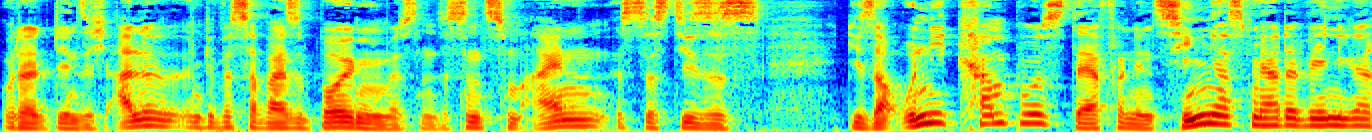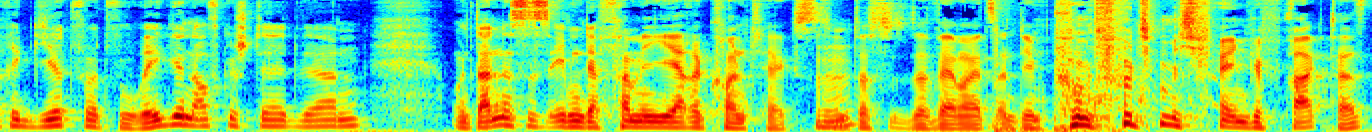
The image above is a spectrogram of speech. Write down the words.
oder denen sich alle in gewisser Weise beugen müssen. Das sind zum einen ist das dieses dieser Unicampus, der von den Seniors mehr oder weniger regiert wird, wo Regeln aufgestellt werden. Und dann ist es eben der familiäre Kontext. Mhm. Und das, da wären wir jetzt an dem Punkt, wo du mich vorhin gefragt hast.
